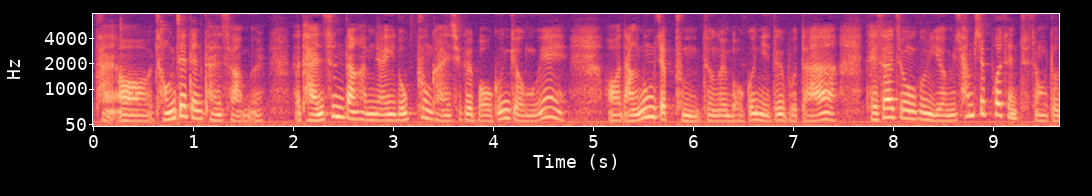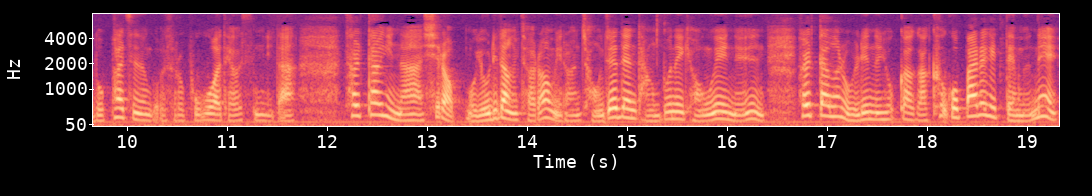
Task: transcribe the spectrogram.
단, 어, 정제된 탄수화물, 단순당 함량이 높은 간식을 먹은 경우에 어, 낙농 제품 등을 먹은 이들보다 대사증후군 위험이 30% 정도 높아지는 것으로 보고가 되었습니다. 설탕이나 시럽, 뭐 요리당처럼 이런 정제된 당분의 경우에는 혈당을 올리는 효과가 크고 빠르기 때문에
